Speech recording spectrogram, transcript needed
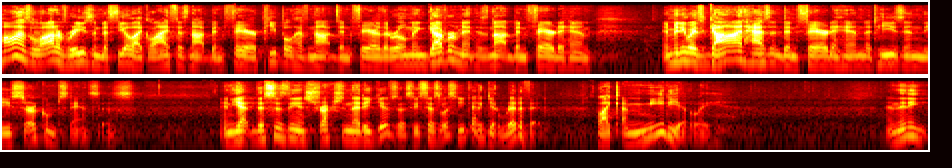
Paul has a lot of reason to feel like life has not been fair. People have not been fair. The Roman government has not been fair to him. In many ways, God hasn't been fair to him that he's in these circumstances. And yet, this is the instruction that he gives us. He says, listen, you got to get rid of it, like immediately. And then he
